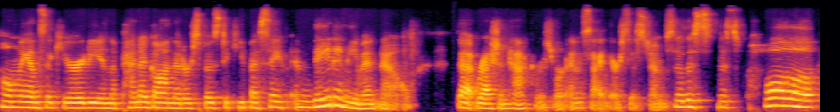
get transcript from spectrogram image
Homeland Security and the Pentagon that are supposed to keep us safe. And they didn't even know that Russian hackers were inside their system. So this, this whole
